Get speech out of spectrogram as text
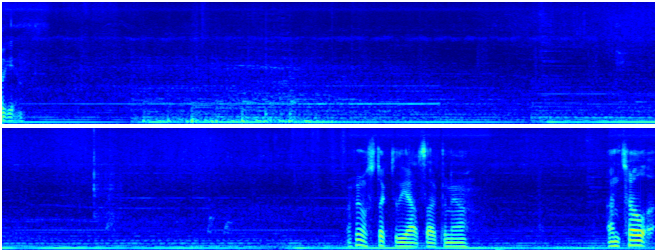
again. I'll stick to the outside for now. Until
